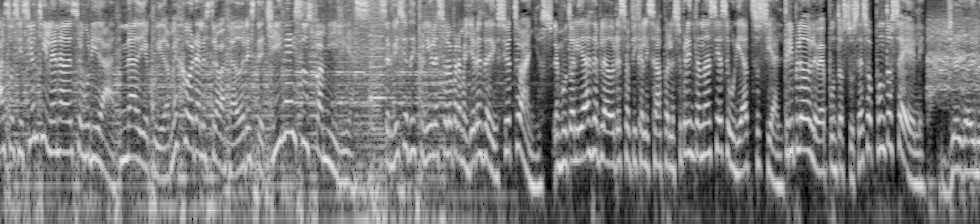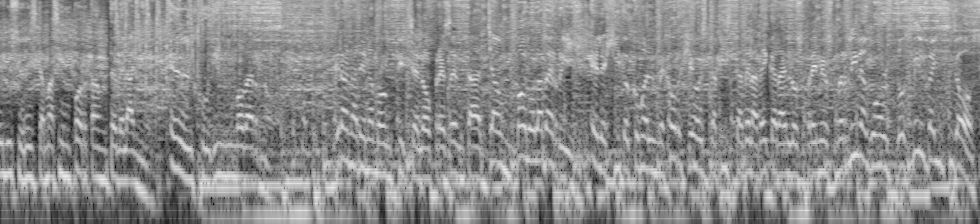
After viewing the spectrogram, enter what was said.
Asociación Chilena de Seguridad. Nadie cuida mejor a los trabajadores de Chile y sus familias. Servicios disponibles solo para mayores de 18 años. Las mutualidades de empleadores son fiscalizadas por la Superintendencia de Seguridad Social. www.suceso.cl Llega el ilusionista más importante del año, el Houdini moderno. Gran Arena Monticello presenta a Gian Polo Laverri, elegido como el mejor geoestapista de la década en los premios Merlin Awards 2022.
